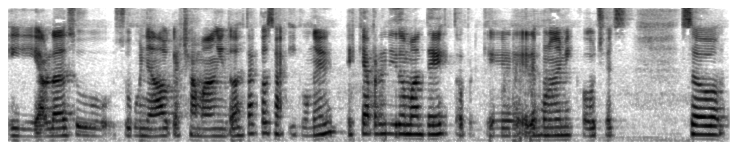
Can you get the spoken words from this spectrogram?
y habla de su, su cuñado que es chamán y todas estas cosas y con él es que he aprendido más de esto porque él es uno de mis coaches. So,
